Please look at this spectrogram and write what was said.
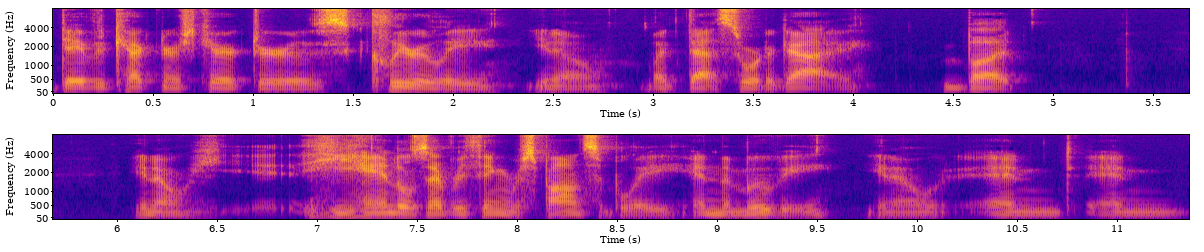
David Koechner's character is clearly, you know, like that sort of guy, but you know, he, he handles everything responsibly in the movie, you know, and and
